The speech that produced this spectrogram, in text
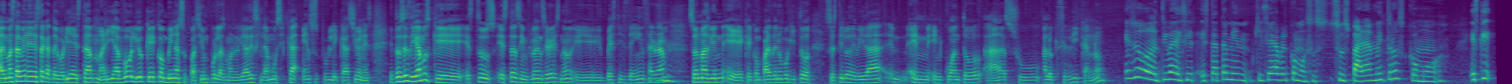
Además, también en esta categoría está María Bolio, que combina su pasión por las manualidades y la música en sus publicaciones. Entonces, digamos que estos, estas influencers, ¿no? Eh, besties de Instagram, son más bien eh, que comparten un poquito su estilo de vida en, en- en cuanto a su a lo que se dedican, ¿no? Eso te iba a decir, está también, quisiera ver como sus, sus parámetros, como... Es que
